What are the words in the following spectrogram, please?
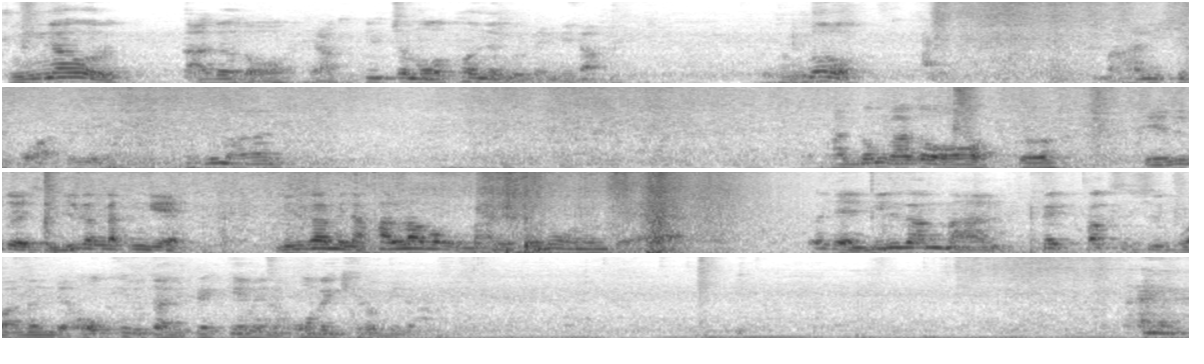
중량으로 따져도 약 1.5톤 정도 됩니다. 그 정도로 많이 싣고 왔습니다. 요즘은 안동 가도 그 제주도에서 밀감 같은 게 밀감이나 한라봉 많이 들어오는데 어제 밀감만 100박스 싣고 왔는데 5kg짜리 100개면 500kg입니다. 아이고, 네.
